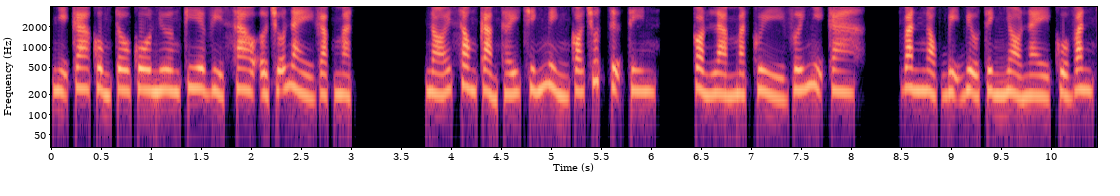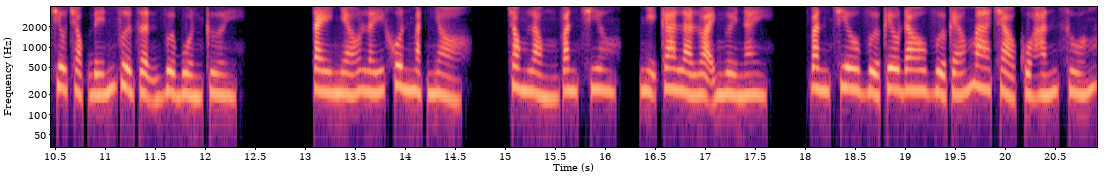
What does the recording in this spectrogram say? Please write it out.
nhị ca cùng tô cô nương kia vì sao ở chỗ này gặp mặt. Nói xong cảm thấy chính mình có chút tự tin, còn làm mặt quỷ với nhị ca. Văn Ngọc bị biểu tình nhỏ này của Văn Chiêu chọc đến vừa giận vừa buồn cười. Tay nhéo lấy khuôn mặt nhỏ. Trong lòng Văn Chiêu, nhị ca là loại người này. Văn Chiêu vừa kêu đau vừa kéo ma chảo của hắn xuống.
